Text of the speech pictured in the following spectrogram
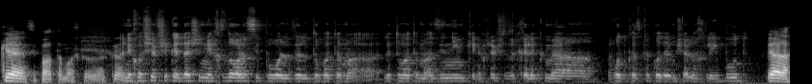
כן, סיפרת משהו כזה, כן. אני חושב שכדאי שאני אחזור על הסיפור הזה לטובת, המ... לטובת המאזינים, כי אני חושב שזה חלק מהפודקאסט הקודם שהלך לאיבוד. יאללה.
